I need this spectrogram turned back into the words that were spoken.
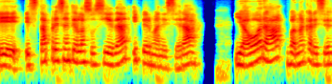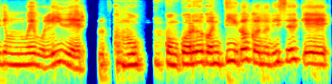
está presente en la sociedad y permanecerá y ahora van a carecer de un nuevo líder, como concuerdo contigo cuando dices que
